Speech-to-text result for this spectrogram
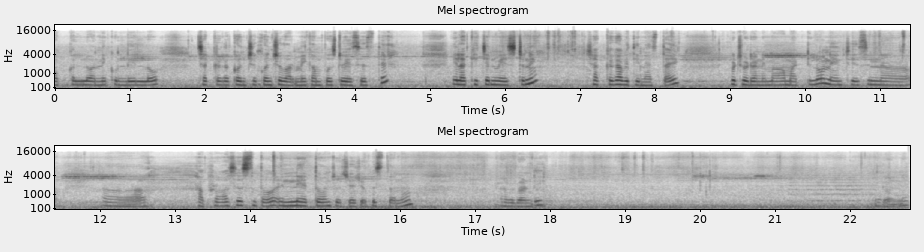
మొక్కల్లో అన్ని కుండీల్లో చక్కగా కొంచెం కొంచెం వర్మీ కంపోస్ట్ వేసేస్తే ఇలా కిచెన్ వేస్ట్ని చక్కగా అవి తినేస్తాయి. ఇప్పుడు చూడండి మా మట్టిలో నేను చేసిన ఆ, ప్రాసెస్తో ఎన్ని ఎత్తువమ్స్ వచ్చాయో చూపిస్తాను. అదిగోండి. ఇదిగోండి.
